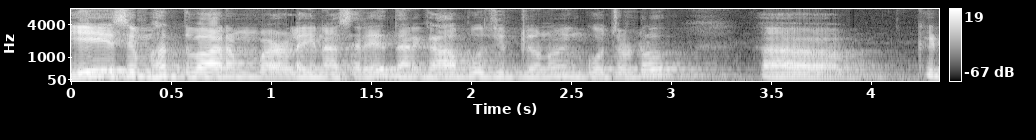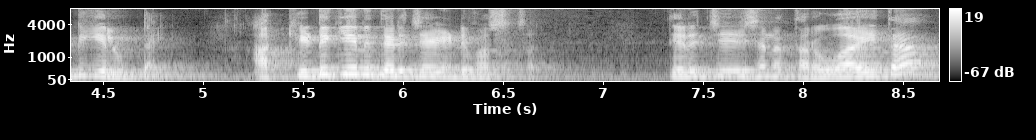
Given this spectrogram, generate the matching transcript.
ఏ సింహద్వారం వాళ్ళైనా సరే దానికి ఆపోజిట్లోనో ఇంకో చోట కిటికీలు ఉంటాయి. ఆ కిటికీని తెరిచేయండి ఫస్ట్. తెరిచేసిన తరువాత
